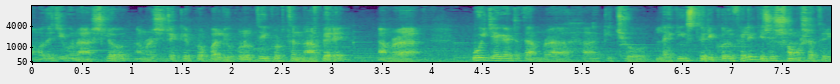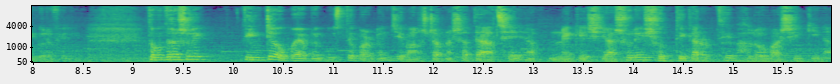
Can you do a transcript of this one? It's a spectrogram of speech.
আমাদের জীবনে আসলেও আমরা সেটাকে প্রপারলি উপলব্ধি করতে না পেরে আমরা ওই জায়গাটাতে আমরা কিছু ল্যাকিংস তৈরি করে ফেলি, কিছু সমস্যা তৈরি করে ফেলি। তো বন্ধুরা, আসলে তিনটা উপায় আপনি বুঝতে পারবেন যে মানুষটা আপনার সাথে আছে, আপনাকে সে আসলেই সত্যিকার অর্থে ভালোবাসে কিনা।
